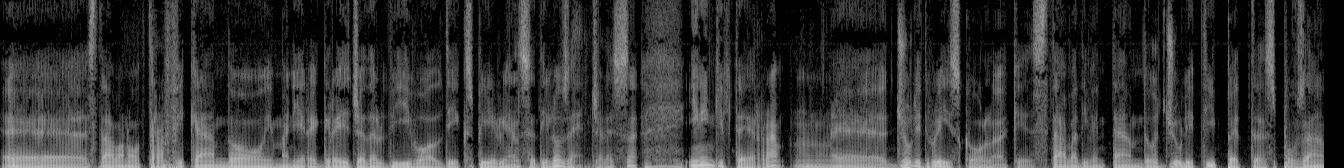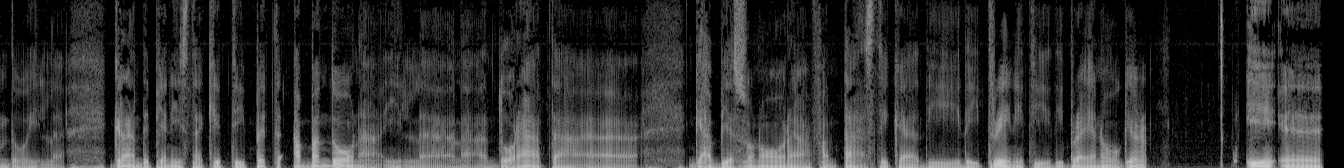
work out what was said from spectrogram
eh, stavano trafficando in maniera egregia dal vivo al The Experience di Los Angeles, in Inghilterra mm, eh, Julie Driscoll, che stava diventando Julie Tippett sposando il grande pianista Kate Tippett, abbandona il, la dorata eh, gabbia sonora fantastica di, dei Trinity di Brian Auger e eh,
